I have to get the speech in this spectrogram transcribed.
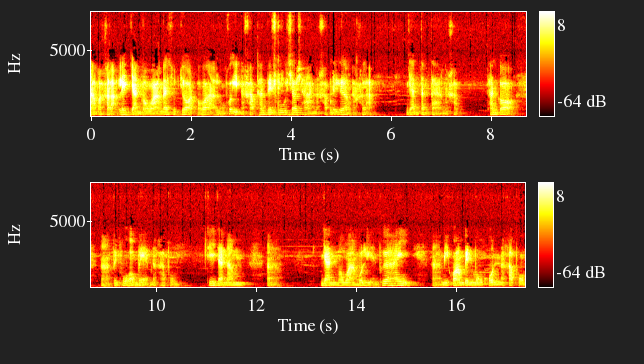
นำอักขระเลขยันมาวางได้สุดยอด เพราะว่าหลวงพ่ออิฐนะครับ ท่านเป็นผู้เชี่ยวชาญนะครับ ในเรื่องอักขระยันต่างๆนะครับ ท่านก็เป็นผู้ออกแบบนะครับ ผมที่จะนำยันมาวางบนเหรียญเพื่อให้อ่ามีความเป็นมงคลนะครับ ผม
